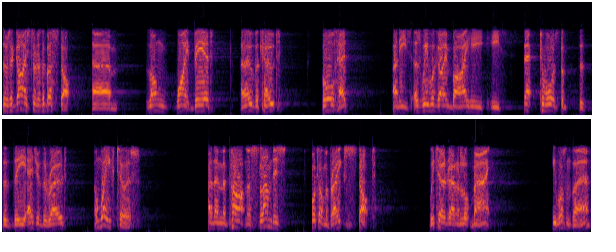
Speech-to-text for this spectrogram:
there was a guy stood at a bus stop, um, long white beard, an overcoat, bald head, and he's as we were going by, he he stepped towards the the, the, the edge of the road and waved to us. And then my partner slammed his foot on the brakes and stopped. We turned around and looked back. He wasn't there.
